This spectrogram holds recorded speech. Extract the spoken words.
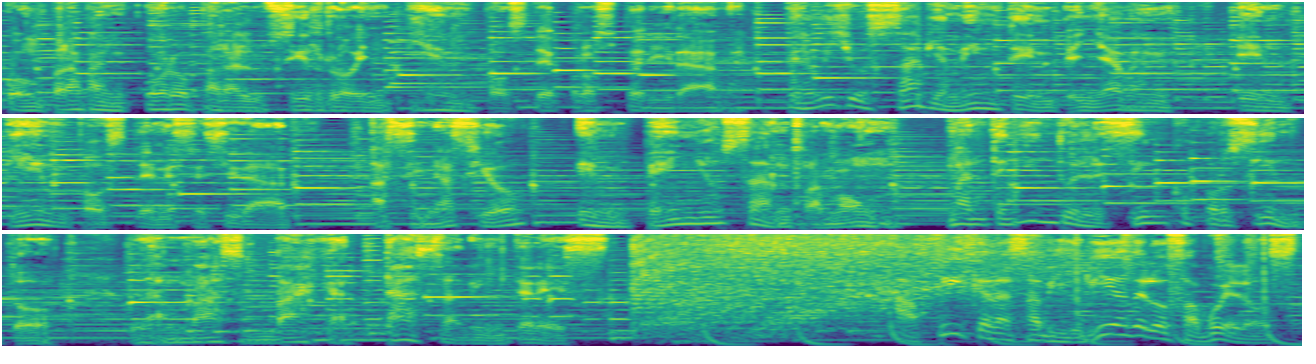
compraban oro para lucirlo en tiempos de prosperidad, pero ellos sabiamente empeñaban en tiempos de necesidad. Así nació Empeño San Ramón, manteniendo el 5%, la más baja tasa de interés. Aplica la sabiduría de los abuelos.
